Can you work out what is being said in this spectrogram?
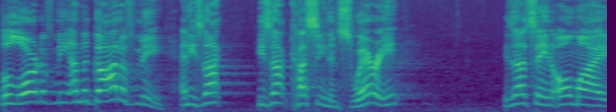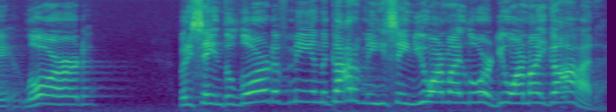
the Lord of me and the God of me. And he's not, he's not cussing and swearing. He's not saying, oh my Lord. But he's saying, the Lord of me and the God of me. He's saying, you are my Lord, you are my God.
